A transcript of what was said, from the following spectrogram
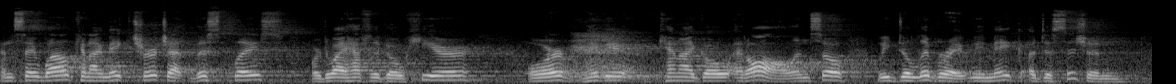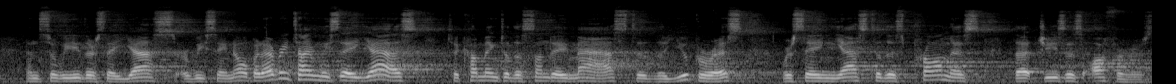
and say, well, can I make church at this place? Or do I have to go here? Or maybe can I go at all? And so we deliberate, we make a decision, and so we either say yes or we say no. But every time we say yes to coming to the Sunday Mass, to the Eucharist, we're saying yes to this promise that Jesus offers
